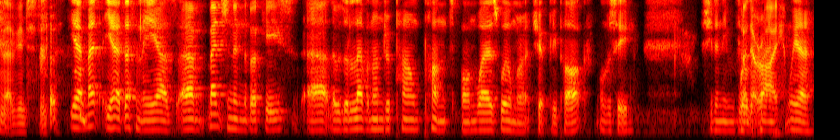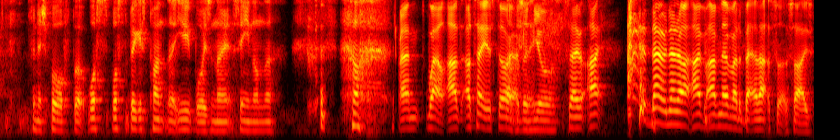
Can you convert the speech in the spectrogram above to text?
that'd be interesting. To, Yeah, men- yeah, definitely he has. Um, mentioned in the bookies, uh, there was an eleven hundred pound punt on Where's Wilmer at Chipley Park. Obviously, she didn't even Went the frame. Well, yeah, f- finished fourth. But what's what's the biggest punt that you boys know seen on the Um, well, I'll, I'll tell you a story. other than yours? So I, no, no, no. I've I've never had a bet of that sort of size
